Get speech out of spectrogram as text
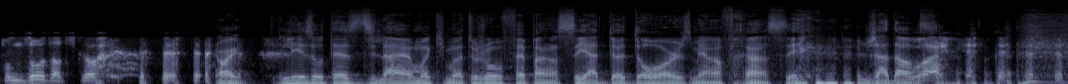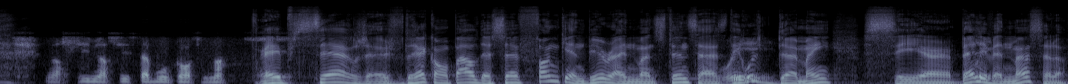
Pour nous autres, en tout cas. ouais. Les hôtesses d'Hilaire, moi, qui m'a toujours fait penser à The Doors, mais en français. J'adore ça. merci, merci. C'est un beau compliment. Et puis Serge, je voudrais qu'on parle de ce Funk and Beer à Edmundston. Ça se Oui. déroule demain. C'est un bel événement, ça là.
